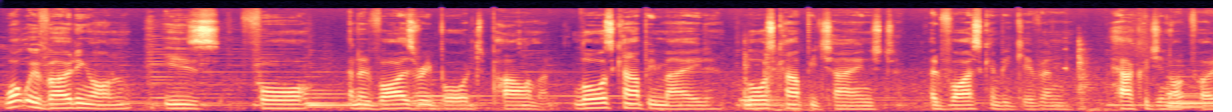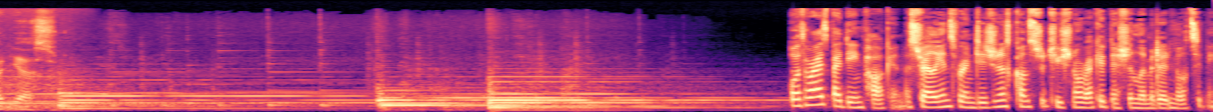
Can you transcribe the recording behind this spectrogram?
What we're voting on is for an advisory board to Parliament. Laws can't be made, laws can't be changed, advice can be given. How could you not vote yes? Authorised by Dean Parkin, Australians for Indigenous Constitutional Recognition Limited, North Sydney.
